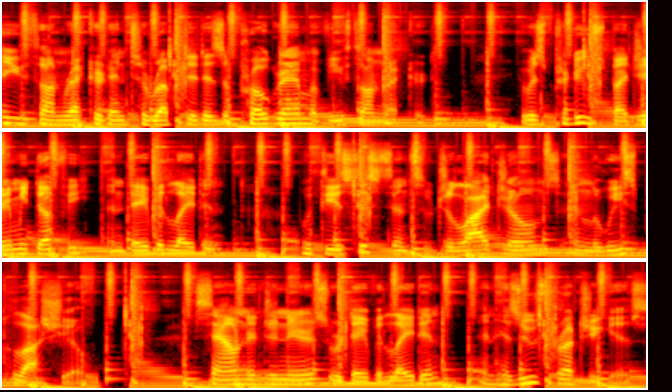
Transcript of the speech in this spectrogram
Youth on Record Interrupted is a program of Youth on Record. It was produced by Jamie Duffy and David Layden, with the assistance of July Jones and Luis Palacio. Sound engineers were David Layden and Jesus Rodriguez.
